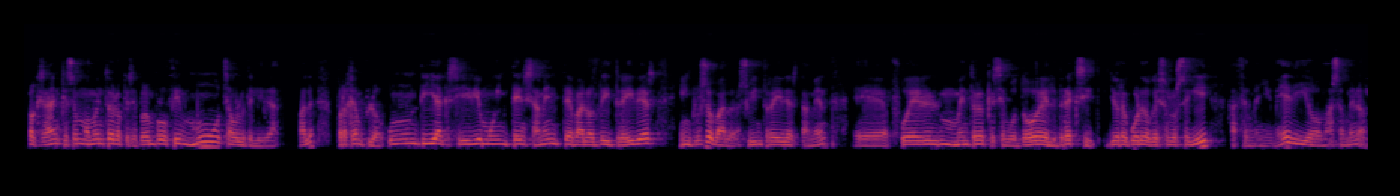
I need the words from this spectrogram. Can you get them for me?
porque saben que son momentos en los que se pueden producir mucha volatilidad, ¿vale? Por ejemplo, un día que se vivió muy intensamente para los day traders, incluso para los swing traders también, eh, fue el momento en el que se votó el Brexit. Yo recuerdo que eso lo seguí hace un año y medio más o menos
